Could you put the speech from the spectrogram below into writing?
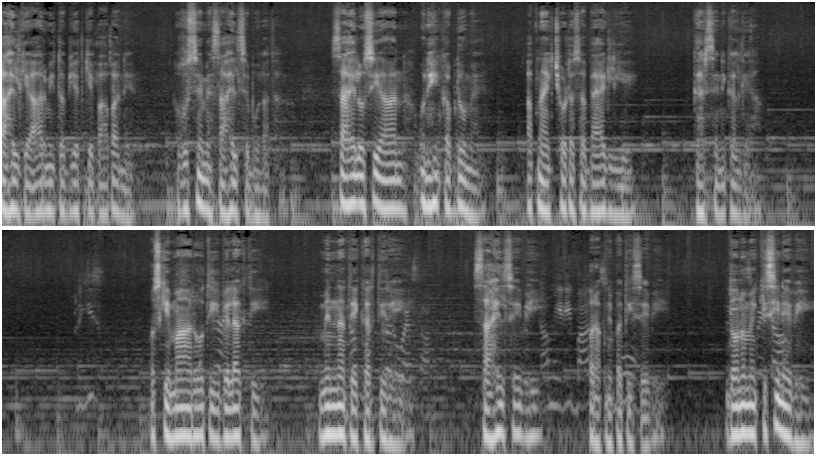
साहिल के आर्मी तबीयत के पापा ने गुस्से में साहिल से बोला था। साहिल उसी आन, उन्हीं कपड़ों में अपना एक छोटा सा बैग लिए घर से निकल गया। उसकी माँ रोती बिलकती मिन्नतें करती रही, साहिल से भी और अपने पति से भी। दोनों में किसी ने भी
